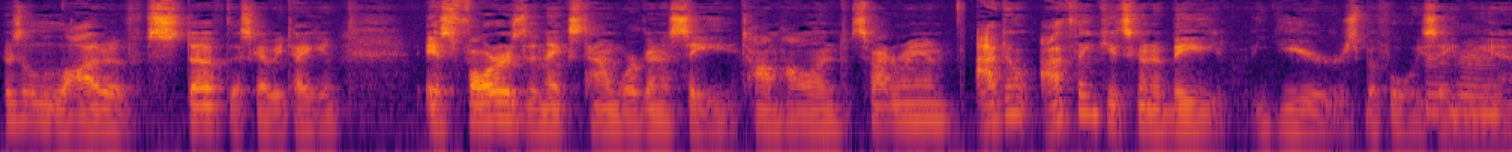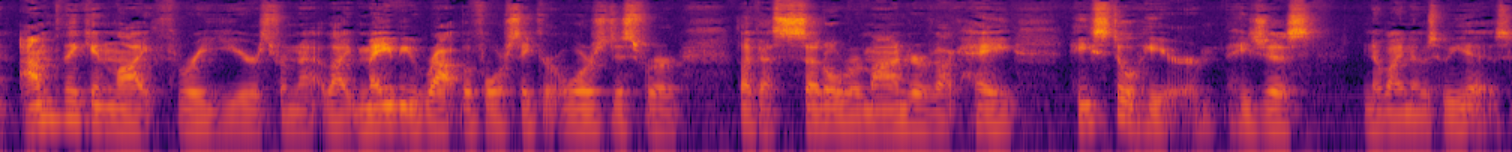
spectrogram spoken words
there's a lot of stuff that's got to be taken. As far as the next time we're gonna see Tom Holland Spider Man, I don't. I think it's gonna be years before we see him mm-hmm. again. I'm thinking like three years from that, like maybe right before Secret Wars, just for like a subtle reminder of like, hey, he's still here. He's just nobody knows who he is.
